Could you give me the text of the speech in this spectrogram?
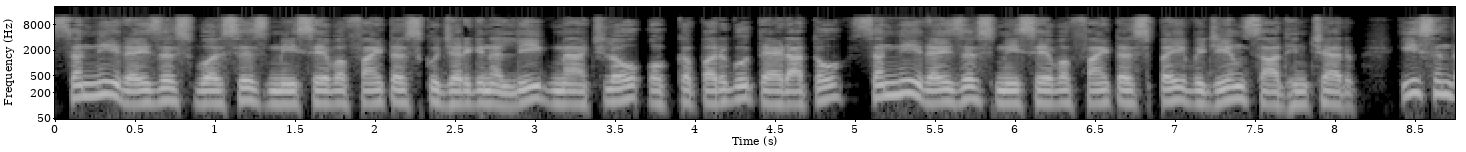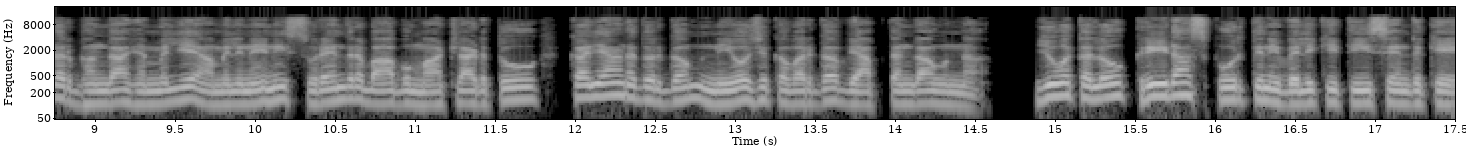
సన్నీ రైజర్స్ వర్సెస్ మీసేవ ఫైటర్స్కు జరిగిన లీగ్ మ్యాచ్లో ఒక్క పరుగు తేడాతో సన్నీ రైజర్స్ మీసేవ ఫైటర్స్ పై విజయం సాధించారు. ఈ సందర్భంగా ఎమ్మెల్యే అమిలినేని సురేంద్రబాబు మాట్లాడుతూ కళ్యాణదుర్గం నియోజకవర్గ వ్యాప్తంగా ఉన్న యువతలో క్రీడా స్ఫూర్తిని వెలికి తీసేందుకే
